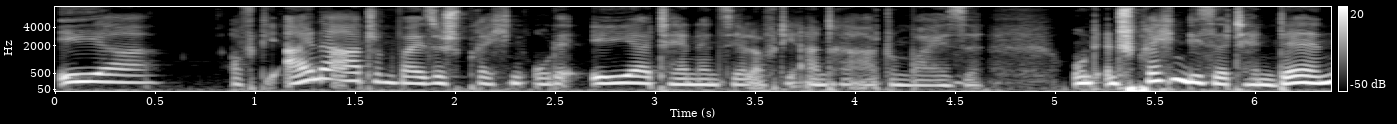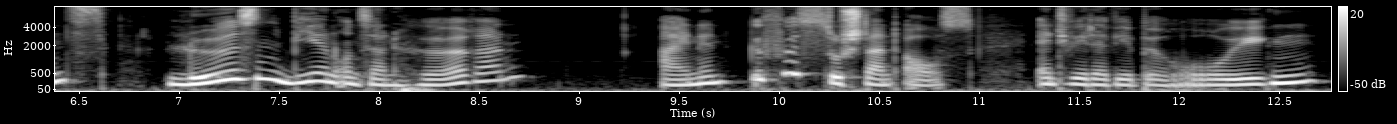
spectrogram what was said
eher auf die eine Art und Weise sprechen oder eher tendenziell auf die andere Art und Weise. Und entsprechend dieser Tendenz lösen wir in unseren Hörern einen Gefühlszustand aus. Entweder wir beruhigen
